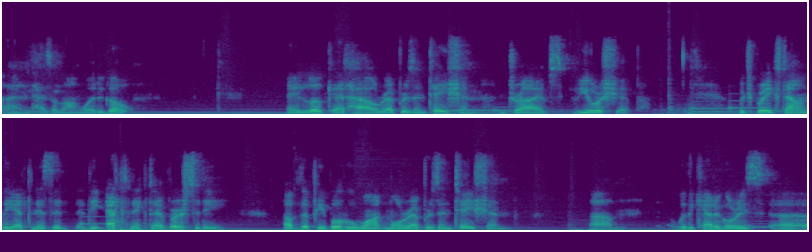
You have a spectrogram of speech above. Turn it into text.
and has a long way to go. A look at how representation drives viewership which breaks down the, ethnicity, the ethnic diversity of the people who want more representation um, with the categories uh,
